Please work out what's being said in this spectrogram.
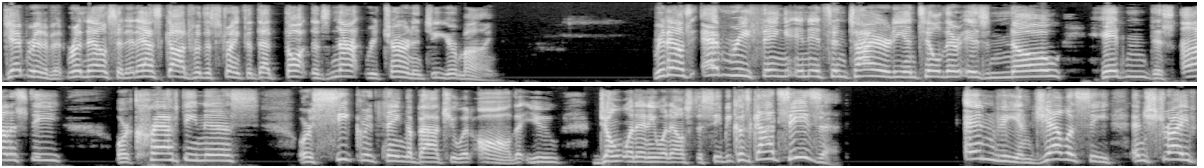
get rid of it, renounce it, and ask God for the strength that that thought does not return into your mind. Renounce everything in its entirety until there is no hidden dishonesty or craftiness or secret thing about you at all that you don't want anyone else to see because God sees it. Envy and jealousy and strife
